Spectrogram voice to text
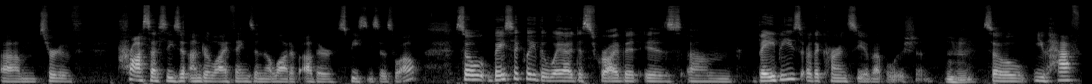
um, sort of processes that underlie things in a lot of other species as well. So basically, the way I describe it is um, babies are the currency of evolution. Mhm. So you have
